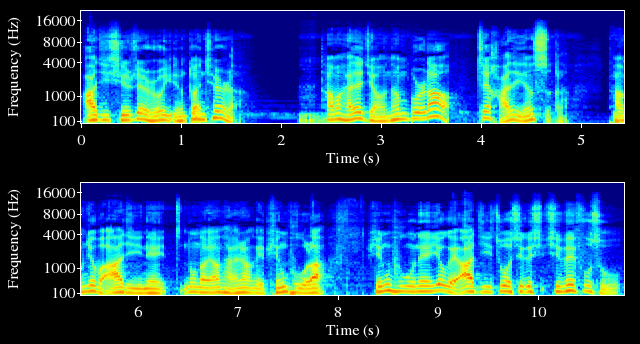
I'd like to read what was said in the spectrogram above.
阿基其实这时候已经断气儿了，他们还在教，他们不知道这孩子已经死了，他们就把阿基呢弄到阳台上给平铺了，平铺呢又给阿基做这个心肺复苏，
